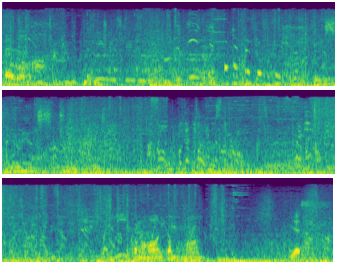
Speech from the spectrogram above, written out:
Okay, we have it. Healing stream engaged. Experience tranquility. Огонь по готовности! Come on, come on. Yes.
